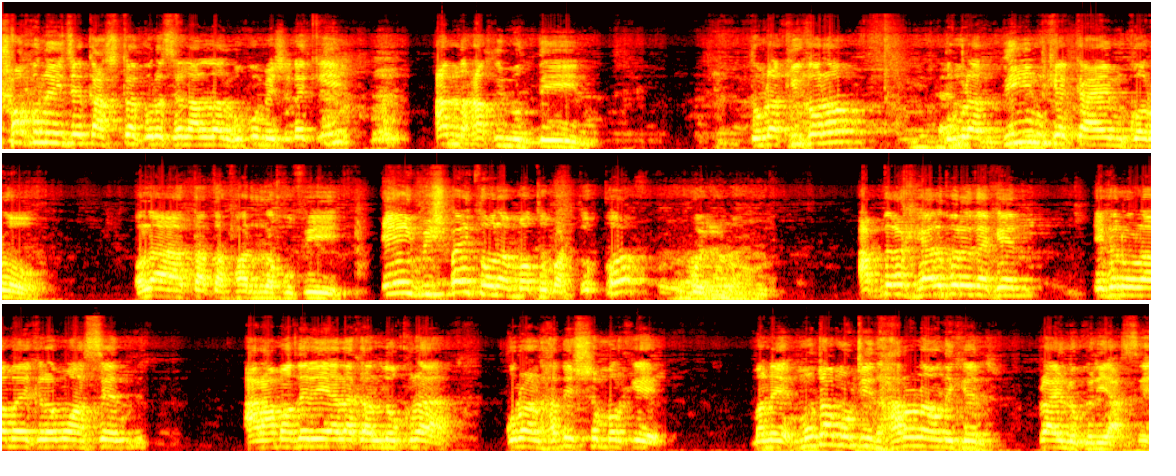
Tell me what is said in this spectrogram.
সকলেই যে কাজটা করেছেন আল্লাহর হুকুমে সেটা কি? আন আকিমুদ্দিন। তোমরা কি করো? তোমরা দিনকে কায়েম করো। ওলা তাতাফার রকুফি এই বিষয়ে তোমরা মত পার্থক্য করিল। আপনারা খেয়াল করে দেখেন এখানে ওলামা একরামও আছেন। আর আমাদের এই এলাকার লোকরা কোরআন হাদিস সম্পর্কে মানে মোটামুটি ধারণা অনেকের প্রায় লোকেরই আছে।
